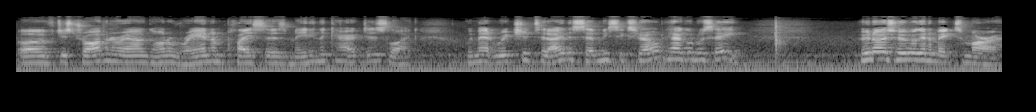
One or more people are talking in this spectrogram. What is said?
of just driving around, going to random places, meeting the characters. Like we met Richard today, the 76 year old. How good was he? Who knows who we're going to meet tomorrow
